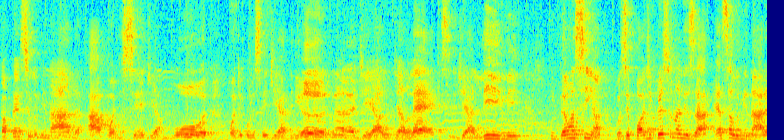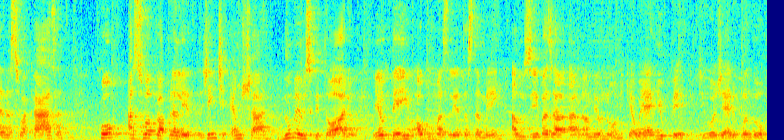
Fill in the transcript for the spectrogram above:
com a peça iluminada. A pode ser de amor, pode começar de Adriana, de, de Alex, de Aline. Então assim, ó, você pode personalizar essa luminária na sua casa com a sua própria letra. Gente, é um charme. No meu escritório eu tenho algumas letras também alusivas a, meu nome, que é o RUP, de Rogério Pandolfo.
